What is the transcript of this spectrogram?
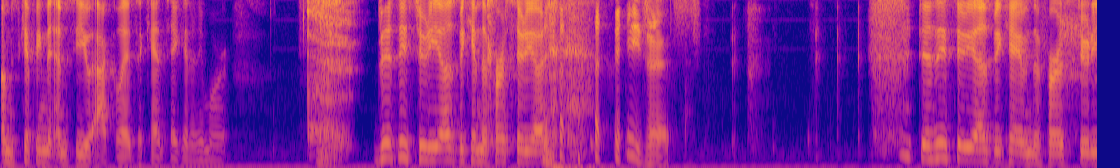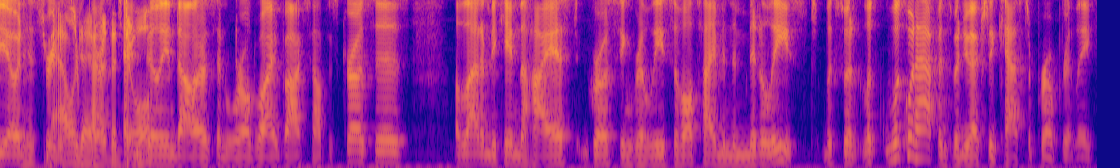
I'm skipping the MCU accolades. I can't take it anymore. Disney Studios became the first studio. Jesus. Disney Studios became the first studio in history to surpass ten billion dollars in worldwide box office grosses. Aladdin became the highest grossing release of all time in the Middle East. Looks what look look what happens when you actually cast appropriately.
